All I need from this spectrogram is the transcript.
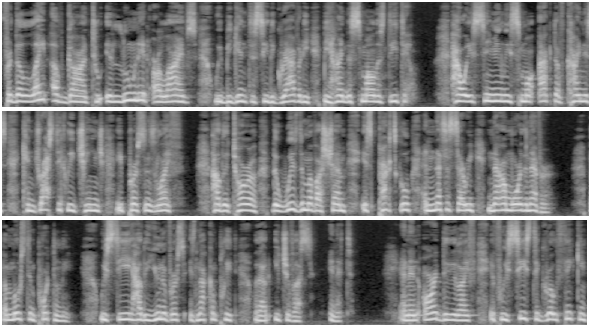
for the light of God to illuminate our lives, we begin to see the gravity behind the smallest detail. How a seemingly small act of kindness can drastically change a person's life. How the Torah, the wisdom of Hashem, is practical and necessary now more than ever. But most importantly, we see how the universe is not complete without each of us in it. And in our daily life, if we cease to grow thinking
